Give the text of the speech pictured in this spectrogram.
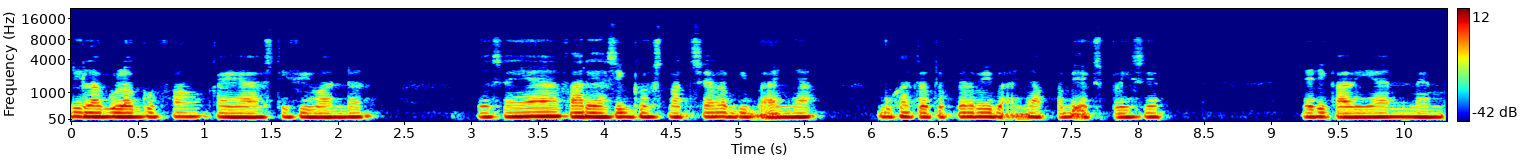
di lagu-lagu funk kayak Stevie Wonder biasanya variasi ghost notes-nya lebih banyak buka tutupnya lebih banyak lebih eksplisit. Jadi kalian mem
